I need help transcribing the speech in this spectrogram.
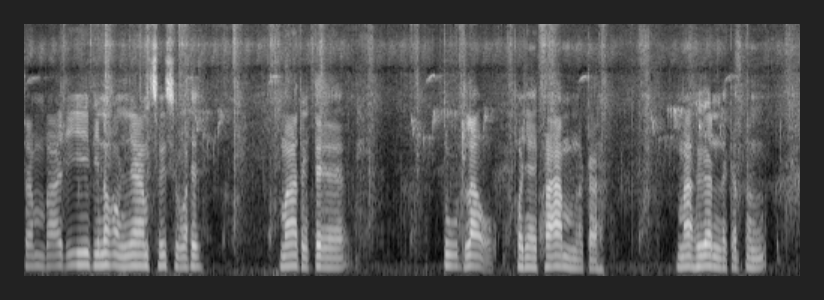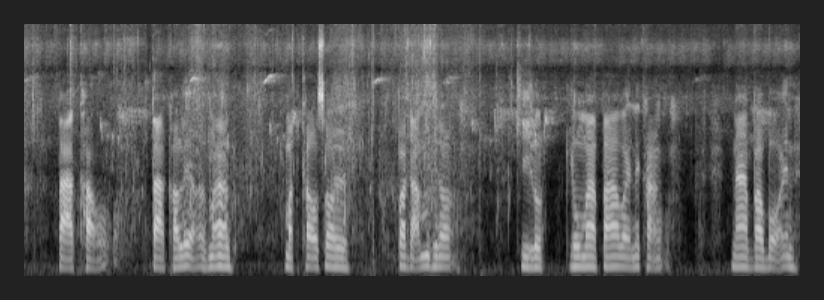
สบายดีพี่น้องยามสวยๆมาตั้งแต่ตูดเหล้าพ่อใหญ่พรามแล้วก็มาเฮือนแล้วก็ตอนตากเขาตากเขาแล้วมาหมัดเขาซอยปลาดำพี่น้องขี่รถลงมาปลาไว้ในขังหน้าเบาบ่อยนะ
